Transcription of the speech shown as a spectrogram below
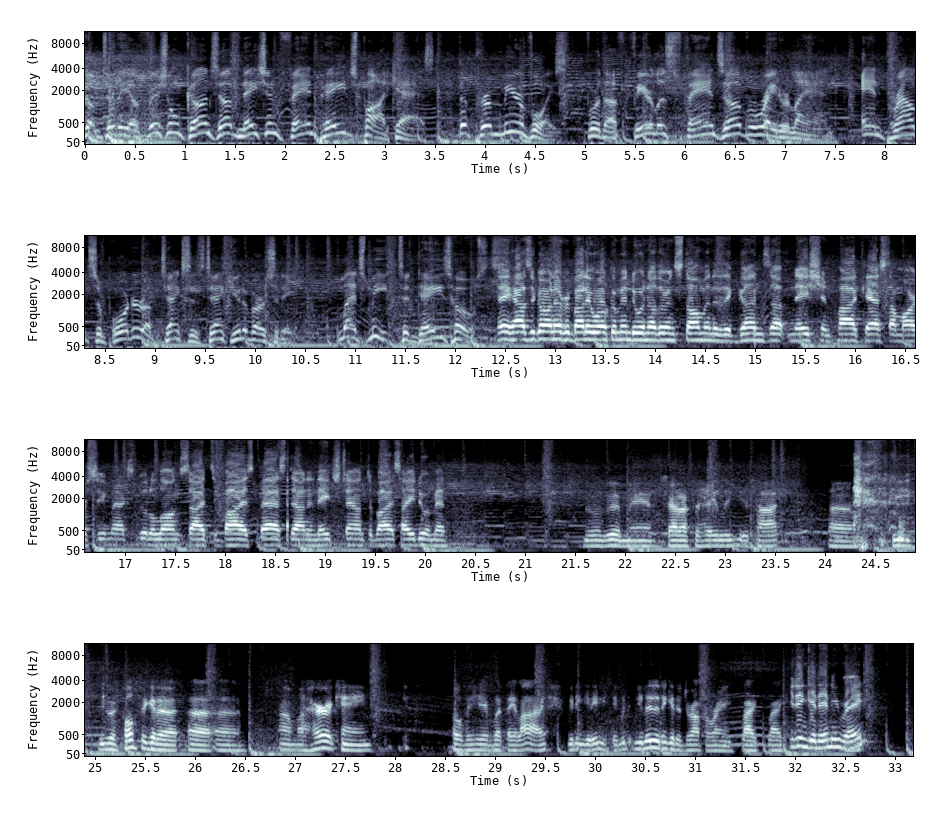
Welcome to the official Guns Up Nation fan page podcast, the premier voice for the fearless fans of Raiderland and proud supporter of Texas Tech University. Let's meet today's hosts. Hey, how's it going, everybody? Welcome into another installment of the Guns Up Nation podcast. I'm RC Maxfield alongside Tobias Bass down in H Town. Tobias, how you doing, man? Doing good, man. Shout out to Haley. It's hot. Um, we, we were supposed to get a a, a, um, a hurricane over here, but they lied. We didn't get anything. We, we literally didn't get a drop of rain. Like like You didn't get any rain?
